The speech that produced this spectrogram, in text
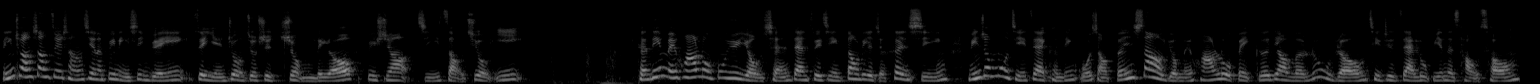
临床上最常见的病理性原因，最严重就是肿瘤，必须要及早就医。垦丁梅花鹿富裕有成，但最近盗猎者横行。民众目击在垦丁国小分校有梅花鹿被割掉了鹿茸，弃置在路边的草丛。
